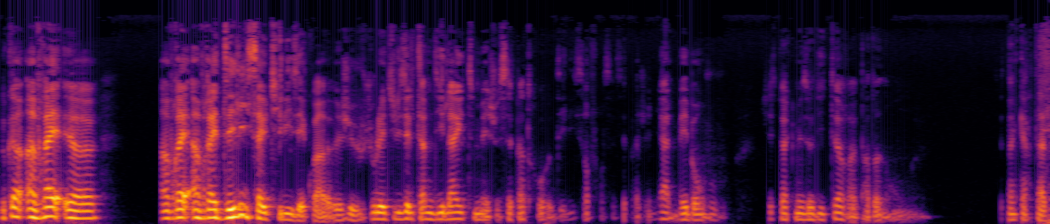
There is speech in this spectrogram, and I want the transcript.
donc un, un vrai, euh, un vrai, un vrai délice à utiliser quoi. Je, je voulais utiliser le terme delight, mais je sais pas trop. Délice en français, c'est pas génial. Mais bon, vous, j'espère que mes auditeurs euh, pardonneront. C'est un cartable.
